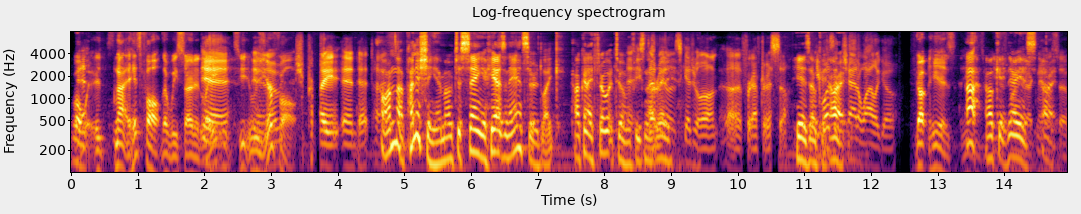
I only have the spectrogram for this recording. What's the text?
Well, it's not his fault that we started late. Yeah, It's- it was yeah, your fault. Should probably end at time. Oh, I'm not punishing him. I'm just saying if he hasn't answered, like, how can I throw it to him if he's not definitely ready? on the schedule on uh, for after us. So He is okay. he okay. was All in right. chat a while ago. Oh, he is. He Ah, is- okay, he's there he is. now, All right. so.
